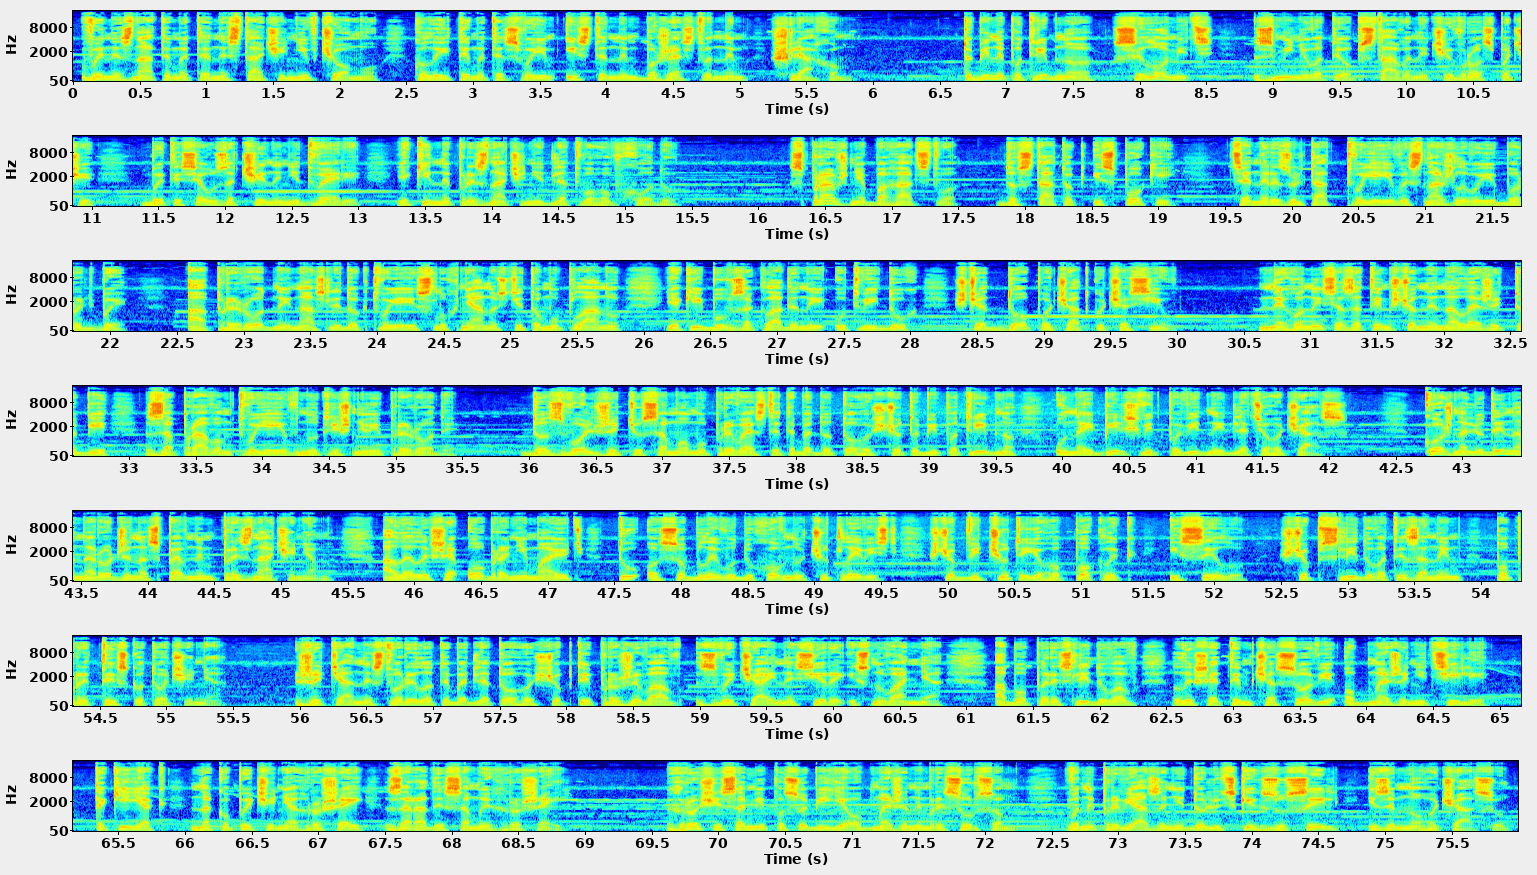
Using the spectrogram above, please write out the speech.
Ви не знатимете нестачі ні в чому, коли йтимете своїм істинним божественним шляхом. Тобі не потрібно силоміць змінювати обставини чи в розпачі битися у зачинені двері, які не призначені для твого входу. Справжнє багатство, достаток і спокій це не результат твоєї виснажливої боротьби, а природний наслідок твоєї слухняності тому плану, який був закладений у твій дух ще до початку часів. Не гонися за тим, що не належить тобі за правом твоєї внутрішньої природи. Дозволь життю самому привести тебе до того, що тобі потрібно у найбільш відповідний для цього час. Кожна людина народжена з певним призначенням, але лише обрані мають ту особливу духовну чутливість, щоб відчути його поклик і силу, щоб слідувати за ним попри тиск оточення. Життя не створило тебе для того, щоб ти проживав звичайне сіре існування або переслідував лише тимчасові обмежені цілі, такі як накопичення грошей заради самих грошей. Гроші самі по собі є обмеженим ресурсом, вони прив'язані до людських зусиль і земного часу.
